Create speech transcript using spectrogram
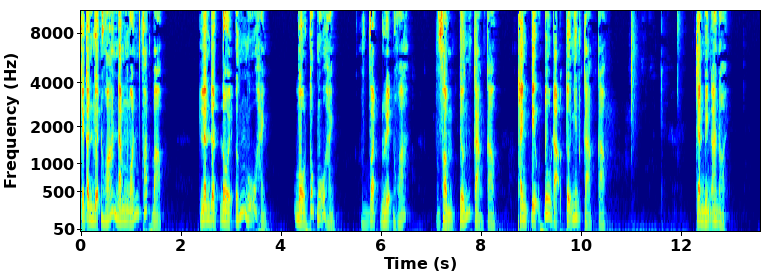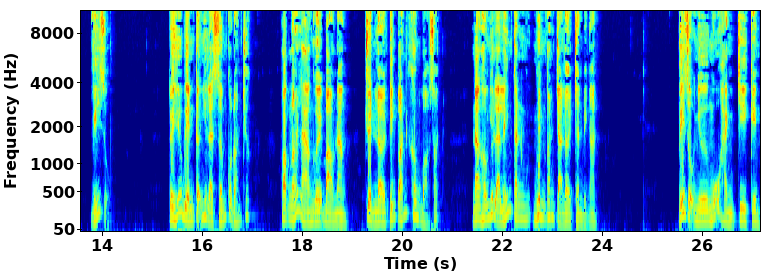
thì cần luyện hóa năm ngón pháp bảo, Lần lượt đổi ứng ngũ hành, Bổ túc ngũ hành, Vật luyện hóa, Phẩm tướng càng cao, Thành tựu tu đạo tự nhiên càng cao. Trần Bình An nói Ví dụ, Tùy hữu biên tự nhiên là sớm có đoán trước, Hoặc nói là người bảo nàng Truyền lời tính toán không bỏ sót, Nàng hầu như là lấy căn nguyên văn trả lời Trần Bình An. Ví dụ như ngũ hành chi kim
